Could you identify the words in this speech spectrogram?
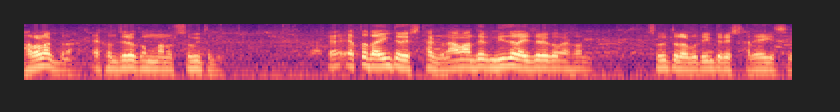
ভালো লাগবে না, এখন যেরকম মানুষ ছবি তোলে। এতটা ইন্টারেস্ট থাকবে না। আমাদের নিজেরাই যেরকম এখন ছবি তোলার প্রতি ইন্টারেস্ট হারিয়ে গেছে।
